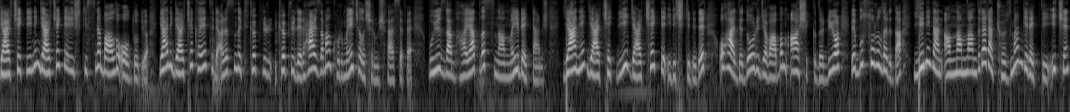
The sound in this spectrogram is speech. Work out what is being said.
gerçekliğinin gerçekle ilişkisine bağlı olduğu diyor. Yani gerçek hayat ile arasındaki köprü, köprüleri her zaman korumaya çalışırmış felsefe. Bu yüzden hayatla sınanmayı beklermiş. Yani gerçekliği gerçekle ilişkilidir. O halde doğru cevabım A şıkkıdır diyor ve bu soruları da yeniden anlamlandırarak çözmem gerektiği için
